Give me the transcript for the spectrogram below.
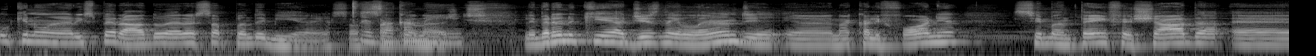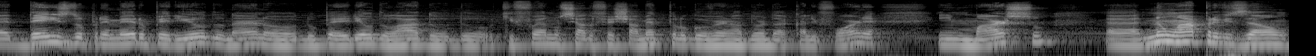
o que não era esperado era essa pandemia, essa sacanagem. Exatamente. Lembrando que a Disneyland eh, na Califórnia se mantém fechada eh, desde o primeiro período, né, no, do período lá do, do- que foi anunciado o fechamento pelo governador da Califórnia em março. Eh, não há previsão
